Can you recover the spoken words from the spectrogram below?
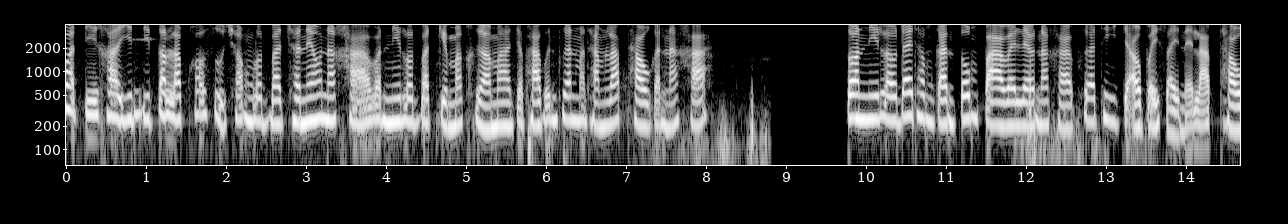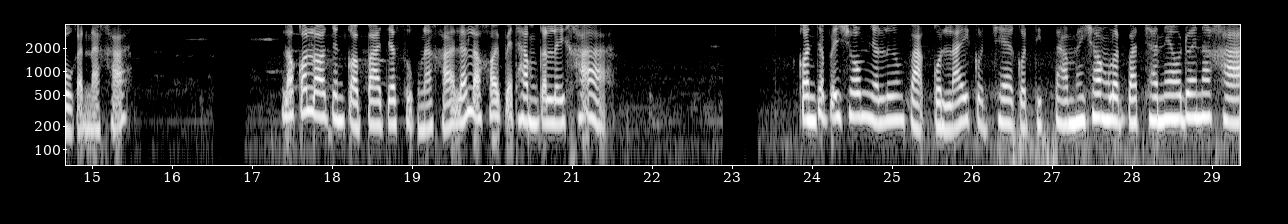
วัสดีค่ะ ยินดีต้อนรับเข้าสู่ช่องรถบัสชาแนลนะคะ วันนี้รถบัสเก็บมะเขือมาจะพาเพื่อนๆมาทำลาบเทากันนะคะ ตอนนี้เราได้ทำการต้มปลาไว้แล้วนะคะ เพื่อที่จะเอาไปใส่ในลาบเทากันนะคะ แล้วก็รอจนกว่าปลาจะสุกนะคะ แล้วเราค่อยไปทำกันเลยค่ะ ก่อนจะไปชมอย่าลืมฝากกดไลค์กดแชร์กดติดตามให้ช่องรถบัสชาแนลด้วยนะคะ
